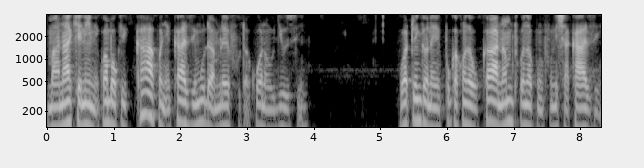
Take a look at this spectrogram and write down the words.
Maana yake nini? Kwamba ukikaa kwenye kazi muda mrefu utakuwa na ujuzi. Watu wengi wanaepuka kwanza kukaa na mtu kwanza kumfundisha kazi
